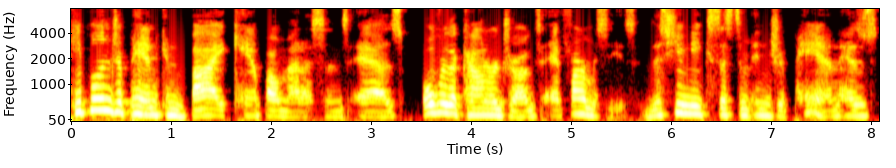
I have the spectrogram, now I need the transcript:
People in Japan can buy Kampo medicines as over the counter drugs at pharmacies. This unique system in Japan has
